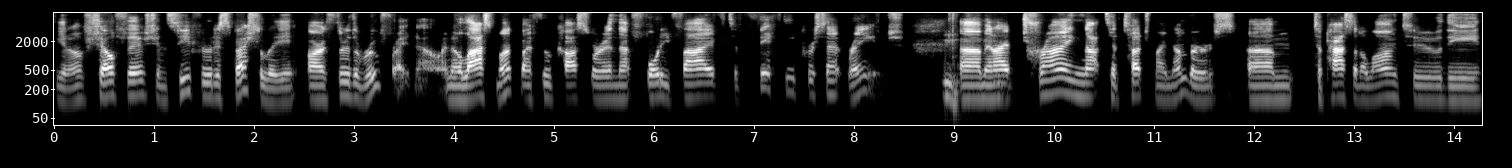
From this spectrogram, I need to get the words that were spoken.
you know, shellfish and seafood, especially, are through the roof right now. I know last month my food costs were in that 45 to 50% range. Mm. Um, and I'm trying not to touch my numbers um, to pass it along to the,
